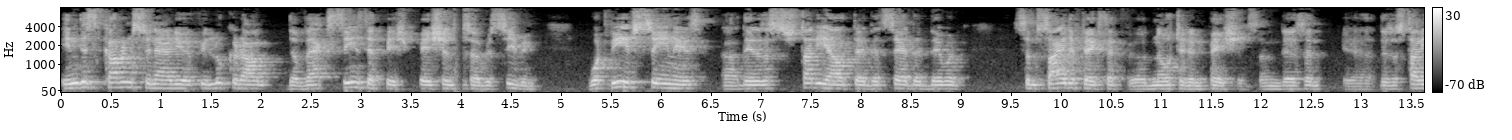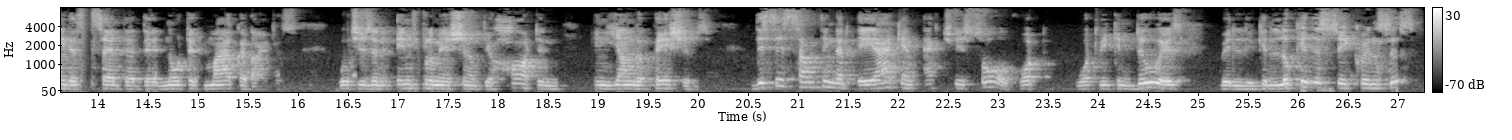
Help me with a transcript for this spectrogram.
In this current scenario, if we look around the vaccines that patients are receiving, what we have seen is uh, there is a study out there that said that there were some side effects that were noted in patients, and there's an uh, there's a study that said that they noted myocarditis, which is an inflammation of the heart in in younger patients. This is something that AI can actually solve. What what we can do is we can look at the sequences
